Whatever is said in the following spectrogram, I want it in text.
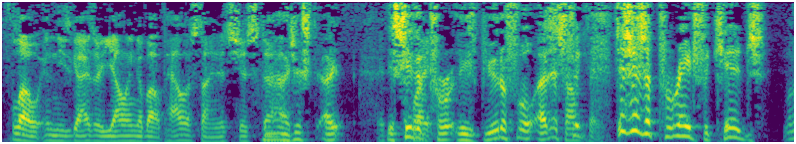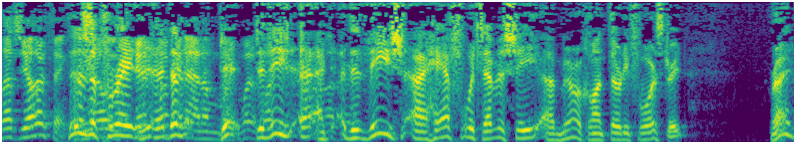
float, and these guys are yelling about Palestine. It's just, uh, I just, I, you see the par- these beautiful. Uh, this, something. this is a parade for kids. well, that's the other thing. This is You a know, these parade. Uh, did, at 'em did- what- did what- these uh, did these uh, half-wits ever see a Miracle on 34th Street? Right?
